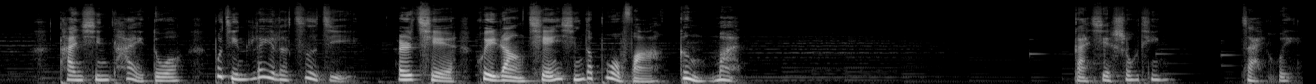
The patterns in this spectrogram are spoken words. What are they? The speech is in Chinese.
贪心太多，不仅累了自己，而且会让前行的步伐更慢。感谢收听，再会。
